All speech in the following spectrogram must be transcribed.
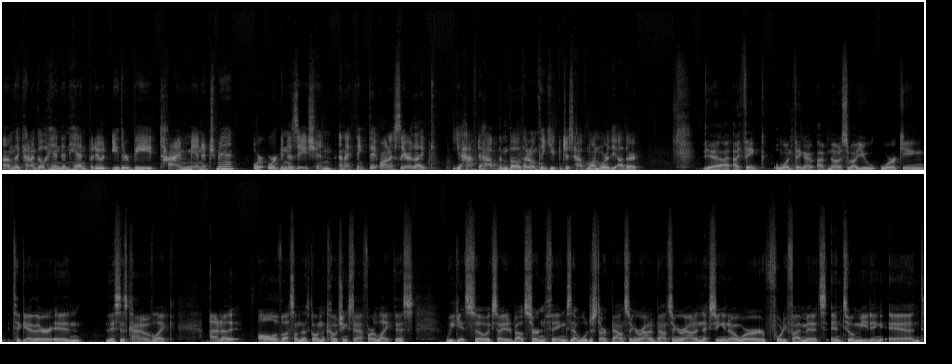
Um, they kind of go hand in hand, but it would either be time management or organization. And I think they honestly are like, you have to have them both. I don't think you could just have one or the other. Yeah, I, I think one thing I, I've noticed about you working together, and this is kind of like, I don't know, all of us on the on the coaching staff are like this. We get so excited about certain things that we'll just start bouncing around and bouncing around, and next thing you know, we're 45 minutes into a meeting and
